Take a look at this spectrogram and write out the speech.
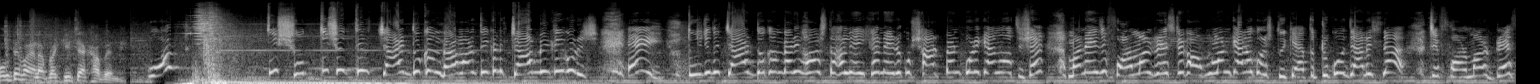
বলতে পারেন আপনারা কি চা খাবেন? সত্যি সত্যি চায়ের দোকানদার মানে তুই এখানে চা বিক্রি করিস? এই, তুই যদি চায়ের দোকানদারি হস, তাহলে এইখানে এরকম শার্ট প্যান্ট পরে কেন আছিস হ্যাঁ? মানে এই যে ফর্মাল ড্রেসটাকে অপমান কেন করিস? তুই কি এতটুকু জানিস না যে ফর্মাল ড্রেস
